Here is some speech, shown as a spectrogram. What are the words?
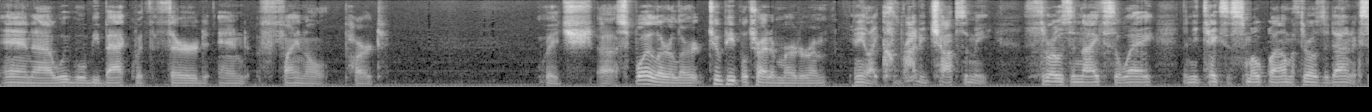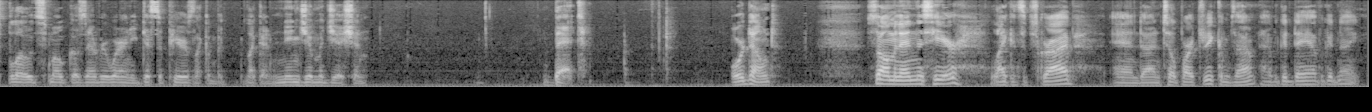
and uh, we will be back with the third and final part. Which, uh, spoiler alert, two people try to murder him, and he like karate chops them. He throws the knives away. Then he takes a smoke bomb and throws it down. Explodes. Smoke goes everywhere, and he disappears like a like a ninja magician. Bet or don't. So I'm going to end this here. Like and subscribe. And uh, until part three comes out, have a good day, have a good night.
